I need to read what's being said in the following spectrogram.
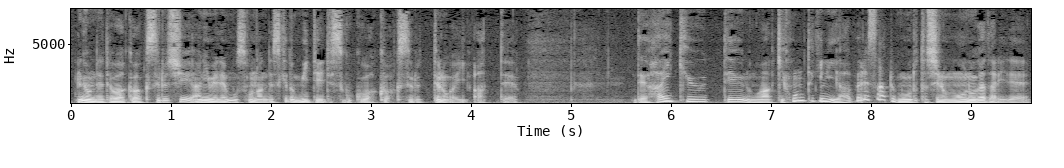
読んでてワクワクするしアニメでもそうなんですけど見ていてすごくワクワクするっていうのがあってで配給っていうのは基本的に敗れ去る者たちの物語で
